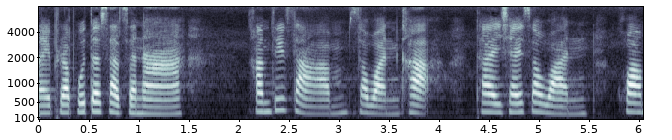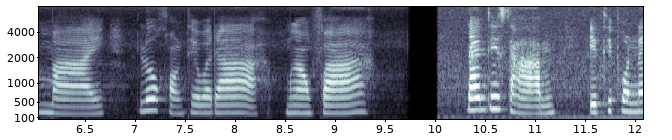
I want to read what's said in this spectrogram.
ในพระพุทธศาสนาคำที่สามสวรรค์ค่ะ ไทยใช้สวรรค์ ความหมาย โลกของเทวดา เมืองฟ้า ด้านที่3 อิทธิพลใน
